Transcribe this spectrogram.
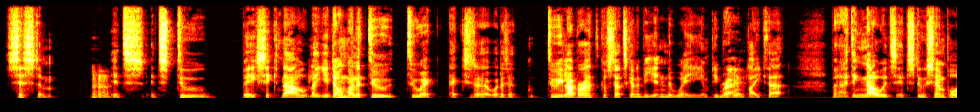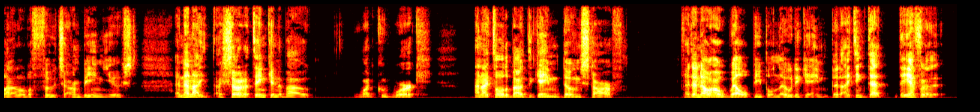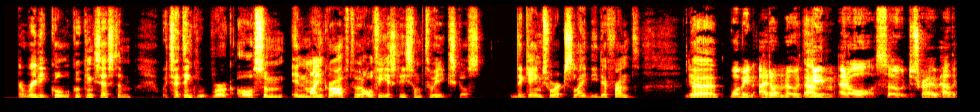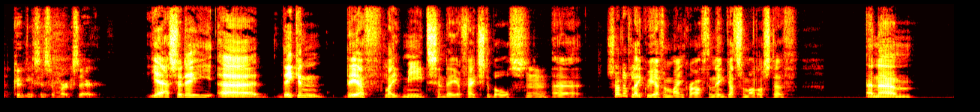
system. Mm-hmm. It's it's too basic now. Like, you don't want it too, too ex, uh, what is it, too elaborate, because that's going to be in the way and people Right. won't like that. But I think now it's it's too simple and a lot of foods aren't being used. And then I, I started thinking about what could work and I thought about the game Don't Starve. I don't know how well people know the game, but I think that they have a, a really cool cooking system, which I think would work awesome in Minecraft with obviously some tweaks, because the games work slightly different. Yeah. But Well, I mean, I don't know the Um, game at all, so describe how the cooking system works there. yeah, so they uh they can they have like meats and they have vegetables. Mhm. uh, sort of like we have in Minecraft, and they got some other stuff, and um,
